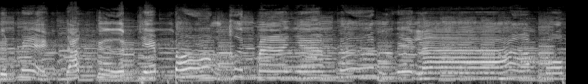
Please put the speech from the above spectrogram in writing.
จนแม่จักเกิดเจ็บต้องขึ้นมายามนั้นเวลาพบ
